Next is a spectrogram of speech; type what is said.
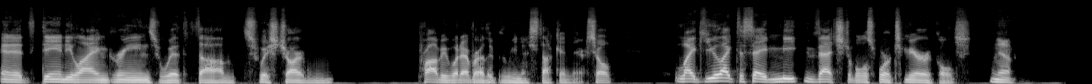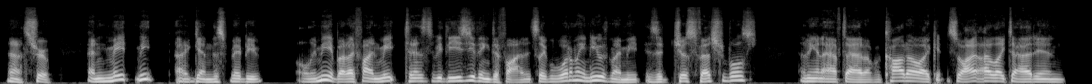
and it's dandelion greens with um, Swiss chard and probably whatever other green I stuck in there. So, like you like to say, meat and vegetables works miracles. Yeah, it's true. And meat, meat again. This may be only me, but I find meat tends to be the easy thing to find. It's like, what am I eat with my meat? Is it just vegetables? I'm going to have to add avocado. I can, so I, I like to add in.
